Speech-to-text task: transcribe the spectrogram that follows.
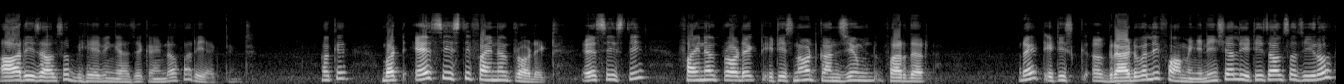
R is also behaving as a kind of a reactant. Okay. But S is the final product, S is the final product it is not consumed further right it is uh, gradually forming initially it is also 0,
